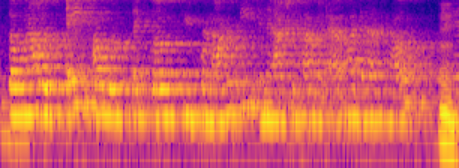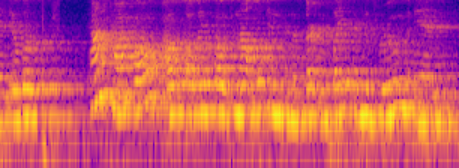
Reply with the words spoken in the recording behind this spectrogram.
So when I was eight, I was exposed to pornography, and it actually happened at my dad's house, mm. and it was kind of my fault. I was always told to not look in, in a certain place in his room, and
